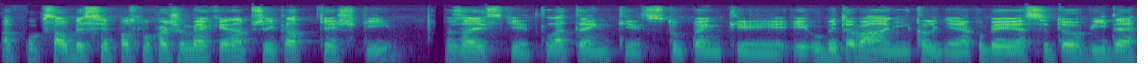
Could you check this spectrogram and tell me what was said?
A popsal by si posluchačům, jak je například těžký zajistit letenky, vstupenky i ubytování klidně, jakoby jestli to vyjde,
